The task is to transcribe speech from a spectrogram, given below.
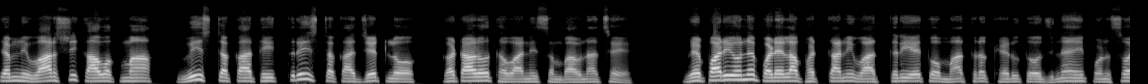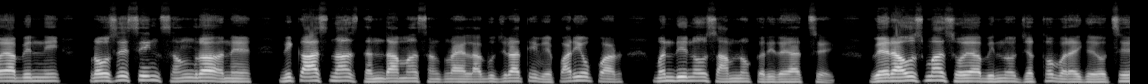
તેમની વાર્ષિક આવકમાં વીસ ટકાથી ત્રીસ ટકા જેટલો ઘટાડો થવાની સંભાવના છે. વેપારીઓને પડેલા ફટકાની વાત કરીએ તો માત્ર ખેડૂતો જ નહીં, પણ સોયાબીનની પ્રોસેસિંગ સંગ્રહ અને નિકાસના ધંધામાં સંકળાયેલા ગુજરાતી વેપારીઓ પણ મંદીનો સામનો કરી રહ્યા છે. વેરહાઉસમાં સોયાબીનનો જથ્થો ભરાઈ ગયો છે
